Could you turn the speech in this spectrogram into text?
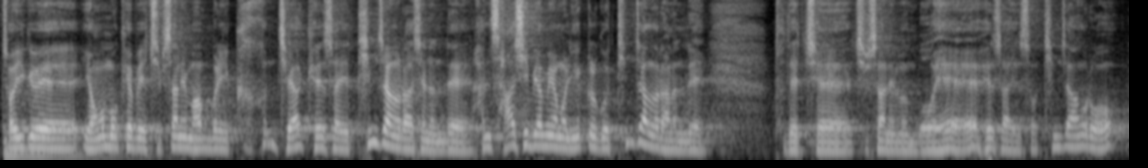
저희 교회 영어 목회부의 집사님 한 분이 큰 제약회사의 팀장을 하시는데 한 40여 명을 이끌고 팀장을 하는데 도대체 집사님은 뭐해? 회사에서 팀장으로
